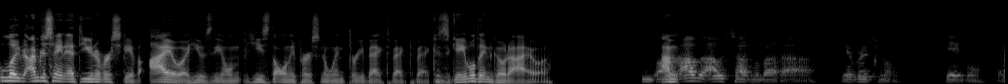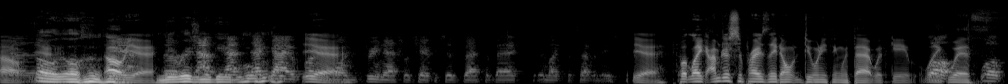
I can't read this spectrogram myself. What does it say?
Look, I'm just saying at the University of Iowa, he was the only he's the only person to win three back to back to back because Gable didn't go to Iowa. well, I'm- I, I was talking about uh the original Gable. The Oh, guy that- Oh, oh, Oh yeah, The original that, Gable. That, that guy Yeah. won three national championships back to back in like the seventies. yeah. But like, I'm just surprised they don't do anything with that with Gable, like Well- with well,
